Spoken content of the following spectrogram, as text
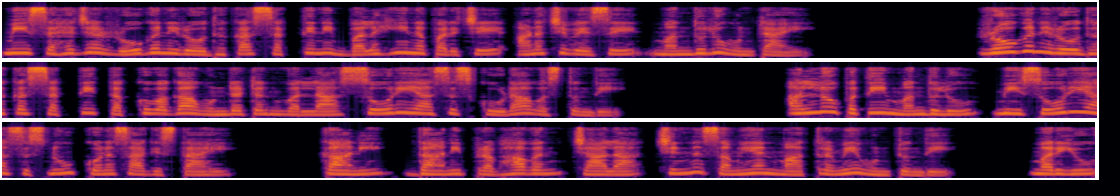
మీ సహజ రోగనిరోధక శక్తిని బలహీనపరిచే అణచివేసే మందులు ఉంటాయి. రోగనిరోధక శక్తి తక్కువగా ఉండటం వల్ల సోరియాసిస్ కూడా వస్తుంది. అల్లోపతి మందులు మీ సోరియాసిస్ను కొనసాగిస్తాయి. కాని దాని ప్రభావం చాలా చిన్న సమయం మాత్రమే ఉంటుంది. మరియు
